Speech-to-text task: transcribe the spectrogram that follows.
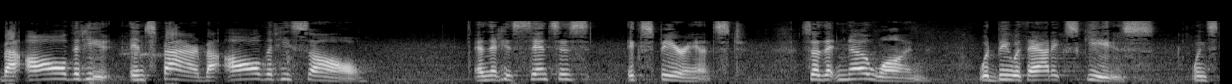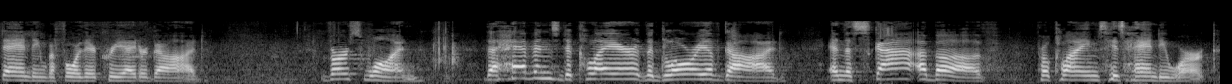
by all that he inspired, by all that he saw, and that his senses experienced, so that no one would be without excuse when standing before their Creator God. Verse 1 The heavens declare the glory of God, and the sky above proclaims His handiwork.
